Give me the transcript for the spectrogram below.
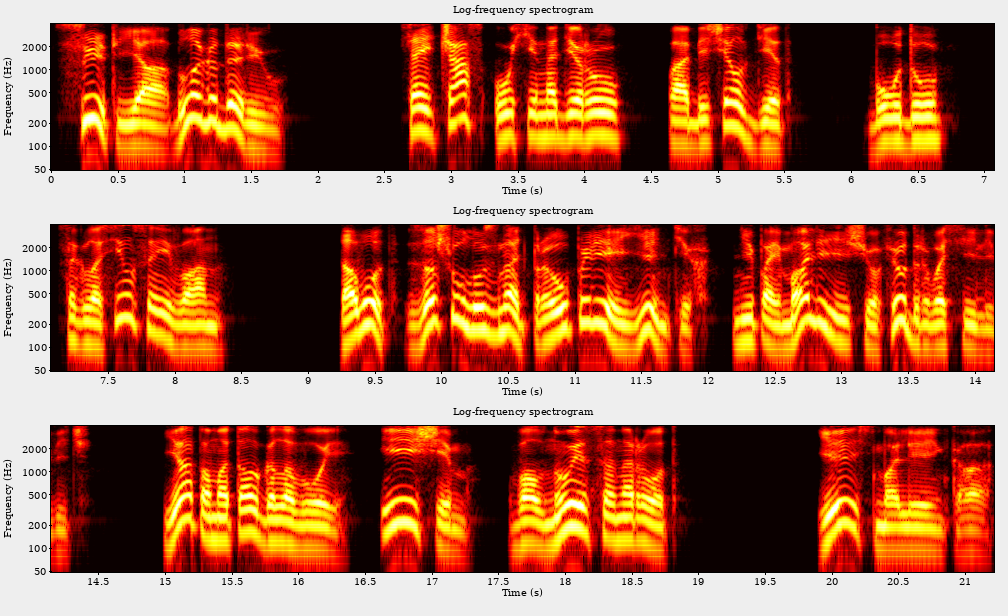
«Сыт я, благодарю». «Сейчас ухи надеру», – пообещал дед. «Буду», – согласился Иван. «Да вот, зашел узнать про упырей ентих. Не поймали еще, Федор Васильевич?» Я помотал головой. «Ищем. Волнуется народ». «Есть маленько»,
